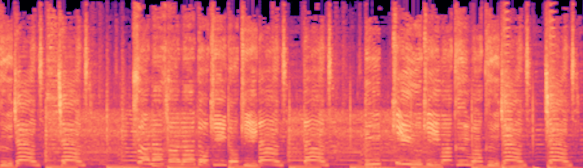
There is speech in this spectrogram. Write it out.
くジャンスジャンスハラハラドキドキダンスダンス。ウッキウキワクワクジャンス。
